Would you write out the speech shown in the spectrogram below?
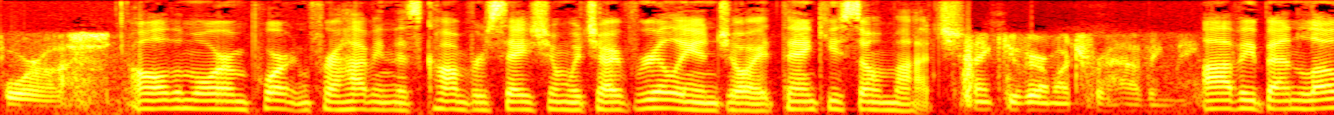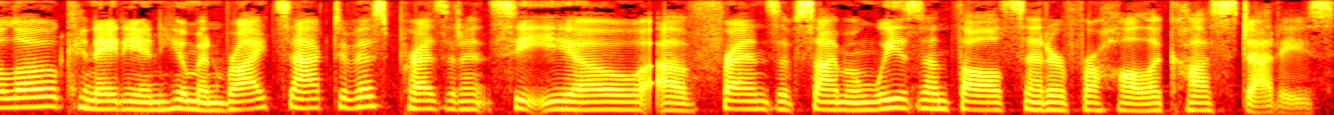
for us. All the more important for having this conversation, which I've really enjoyed. Thank you so much. Thank you very much for having me. Avi Benlolo, Canadian human rights activist, president, CEO of Friends of Simon Wiesenthal Center for Holocaust Studies.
